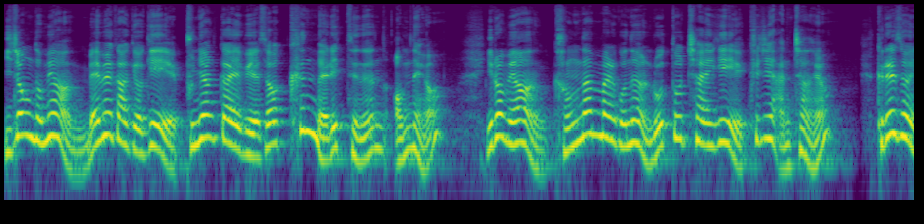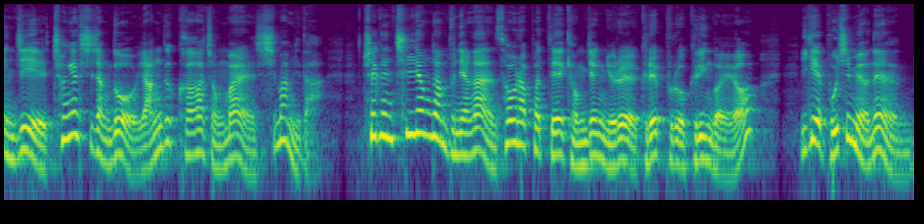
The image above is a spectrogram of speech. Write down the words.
이 정도면 매매 가격이 분양가에 비해서 큰 메리트는 없네요. 이러면 강남 말고는 로또 차익이 크지 않잖아요? 그래서인지 청약시장도 양극화가 정말 심합니다. 최근 7년간 분양한 서울 아파트의 경쟁률을 그래프로 그린 거예요. 이게 보시면은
